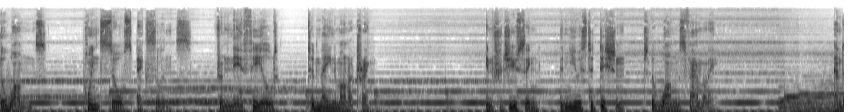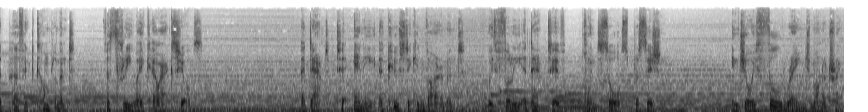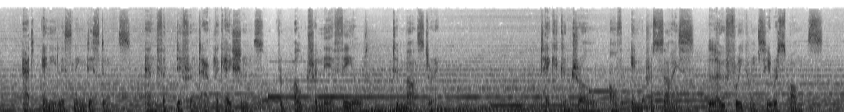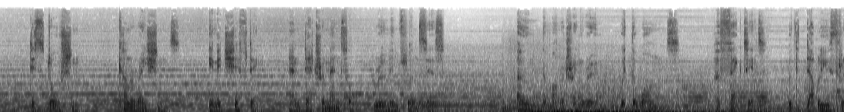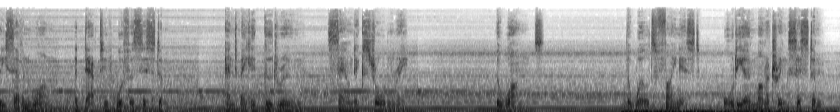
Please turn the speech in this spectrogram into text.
The Ones, point source excellence from near field to main monitoring. Introducing the newest addition to the Ones family and a perfect complement for three-way coaxials. Adapt to any acoustic environment with fully adaptive point source precision. Enjoy full range monitoring at any listening distance and for different applications from ultra near field to mastering. Take control of imprecise low frequency response, distortion, colorations, image shifting and detrimental room influences. Own the monitoring room with the Ones. Perfect it with the W371 adaptive woofer system and make a good room sound extraordinary. The Ones, the world's finest audio monitoring system.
